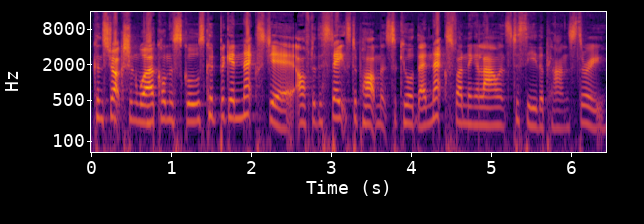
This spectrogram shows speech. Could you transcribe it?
Construction work on the schools could begin next year after the States Department secured their next funding allowance to see the plans through.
